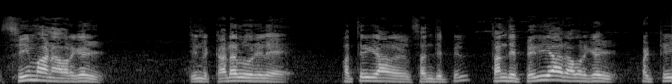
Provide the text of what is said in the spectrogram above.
சீமான் அவர்கள் இன்று கடலூரிலே பத்திரிகையாளர்கள் சந்திப்பில் தந்தை பெரியார் அவர்கள் பற்றி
